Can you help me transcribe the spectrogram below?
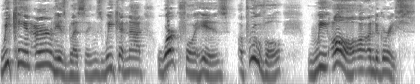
We can't earn his blessings. We cannot work for his approval. We all are under grace.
